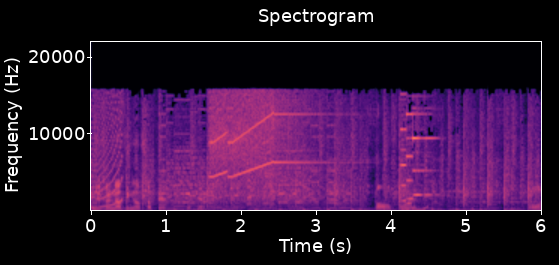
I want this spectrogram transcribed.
Is there nothing else up here? Okay. Ball form. Oh!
